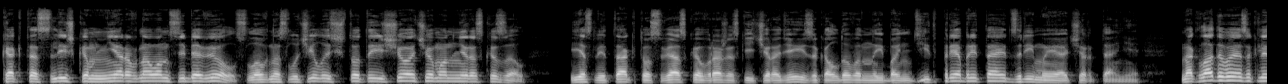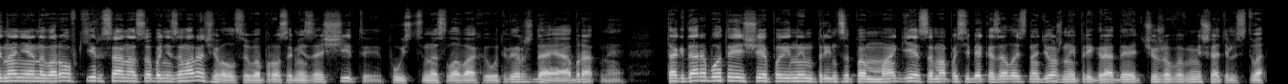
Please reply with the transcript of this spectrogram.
Как-то слишком нервно он себя вел, словно случилось что-то еще, о чем он не рассказал. Если так, то связка вражеский чародей и заколдованный бандит приобретает зримые очертания – Накладывая заклинания на воров, Кирсан особо не заморачивался вопросами защиты, пусть на словах и утверждая обратное. Тогда работающая по иным принципам магия сама по себе казалась надежной преградой от чужого вмешательства,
